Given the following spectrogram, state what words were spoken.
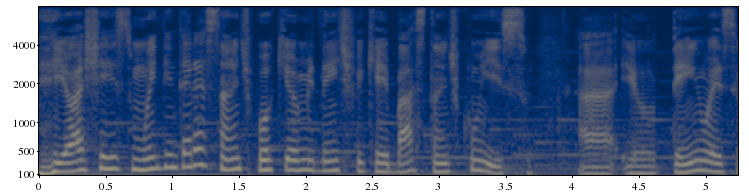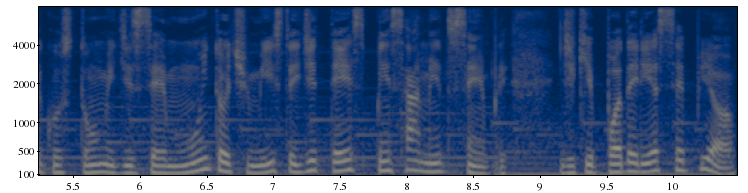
E eu achei isso muito interessante porque eu me identifiquei bastante com isso. Uh, eu tenho esse costume de ser muito otimista e de ter esse pensamento sempre de que poderia ser pior.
